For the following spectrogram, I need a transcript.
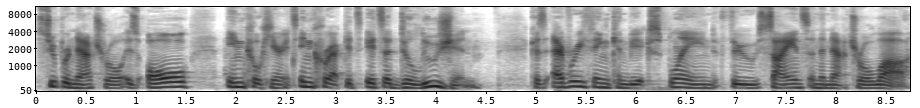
supernatural is all incoherent. It's incorrect. It's, it's a delusion because everything can be explained through science and the natural law.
